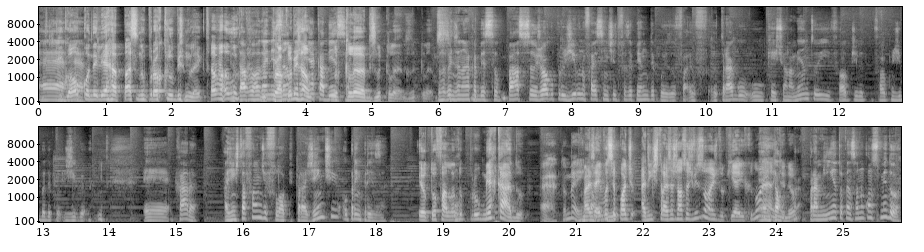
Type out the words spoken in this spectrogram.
É, Igual é. quando ele erra passe no Pro Clubes, moleque. Tá maluco. Eu tava no organizando Pro Clubes na não. minha cabeça. No Clubs, no Clubs, no Clubs. Tô organizando na minha cabeça, se eu passo, se eu jogo pro Giba, não faz sentido fazer pergunta depois. Eu, eu, eu trago o questionamento e falo, pro Giba, falo com o Giba depois. Giga. É, cara, a gente tá falando de flop pra gente ou pra empresa? Eu tô falando pro mercado. É, também. Mas Então, aí você e- pode. A gente traz as nossas visões do que é e o que não é, então, entendeu? pra, pra mim, eu tô pensando no consumidor.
